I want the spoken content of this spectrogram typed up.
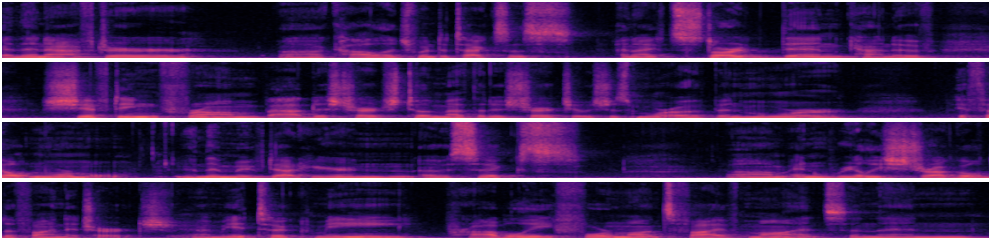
And then after uh, college, went to Texas, and I started then kind of shifting from Baptist church to a Methodist church. It was just more open, more, it felt normal. And then moved out here in 06 um, and really struggled to find a church. I mean, it took me probably four months, five months, and then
